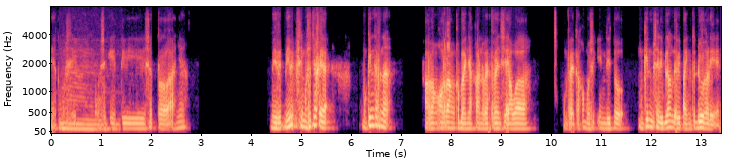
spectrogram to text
ya itu musik Hmm. musik indie setelahnya mirip-mirip sih maksudnya kayak mungkin karena orang-orang kebanyakan referensi awal mereka ke musik indie tuh mungkin bisa dibilang dari payung teduh kali ya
